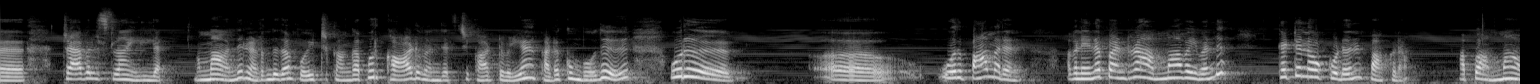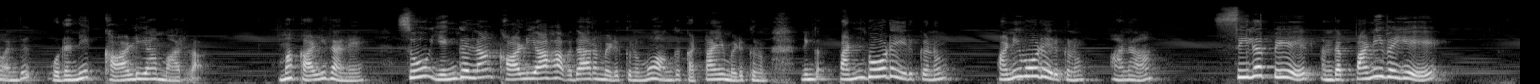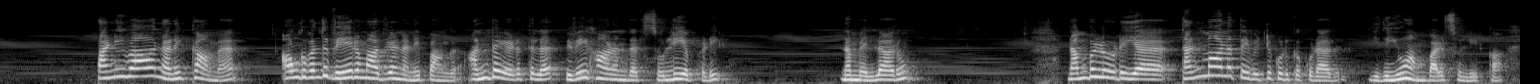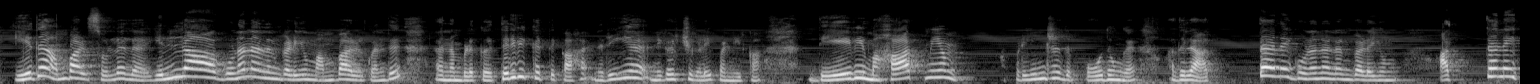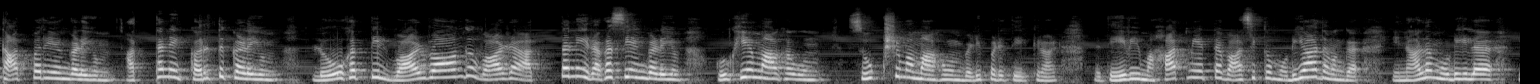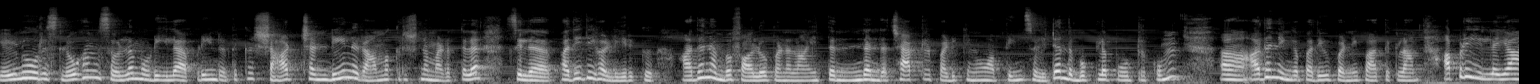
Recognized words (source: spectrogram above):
ட்ராவல்ஸ்லாம் இல்லை. அம்மா வந்து நடந்து தான் போயிட்டுருக்காங்க. அப்போ ஒரு காடு வந்துருச்சு காட்டு வழியாக கடக்கும்போது ஒரு ஒரு பாமரன். அவன் என்ன பண்ணுறான் அம்மாவை வந்து கெட்ட நோக்குடன் பார்க்குறான். அப்போ அம்மா வந்து உடனே காளியாக மாறுறா. அம்மா காளி தானே ஸோ எங்கெல்லாம் காளியாக அவதாரம் எடுக்கணுமோ அங்கே கட்டாயம் எடுக்கணும். நீங்கள் பண்போடு இருக்கணும் பணிவோடு இருக்கணும். ஆனால் சில பேர் அந்த பணிவையே பணிவாக நினைக்காம அவங்க வந்து வேறு மாதிரியாக நினைப்பாங்க. அந்த இடத்துல விவேகானந்தர் சொல்லியபடி நம்ம எல்லாரும் நம்மளுடைய தன்மானத்தை விட்டு கொடுக்கக்கூடாது இதையும் அம்பாள் சொல்லியிருக்கா. எதை அம்பாள் சொல்லலை எல்லா குணநலன்களையும் அம்பாளுக்கு வந்து நம்மளுக்கு தெரிவிக்கிறதுக்காக நிறைய நிகழ்ச்சிகளை பண்ணியிருக்கா. தேவி மகாத்மியம் அப்படின்றது போதுங்க. அதில் அத்தனை குணநலன்களையும் அத்தனை அத்தனை தாத்பரியங்களையும் அத்தனை கருத்துக்களையும் லோகத்தில் வாழ்வாங்க வாழ அத்தனை ரகசியங்களையும் குஹ்யமாகவும் சூக்ஷ்மமாகவும் வெளிப்படுத்தியிருக்கிறாள். இந்த தேவி மகாத்மியத்தை வாசிக்க முடியாதவங்க என்னால் முடியல எழுநூறு ஸ்லோகம் சொல்ல முடியல அப்படின்றதுக்கு ஷார்ட் சண்டின்னு ராமகிருஷ்ண மடத்தில் சில பதிதிகள் இருக்குது அதை நம்ம ஃபாலோ பண்ணலாம். இத்த இந்தந்த சாப்டர் படிக்கணும் அப்படின்னு சொல்லிட்டு அந்த புக்கில் போட்டிருக்கும். அதை நீங்கள் பதிவு பண்ணி பார்த்துக்கலாம். அப்படி இல்லையா?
